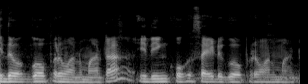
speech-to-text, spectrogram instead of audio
ఇది ఒక గోపురం అనమాట ఇది ఇంకొక సైడ్ గోపురం అనమాట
